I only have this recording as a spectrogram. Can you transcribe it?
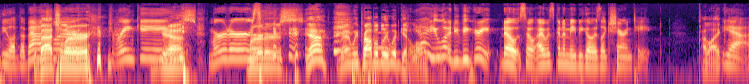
you love the Bachelor. Bachelor, drinking, Yes. murders, Murders. yeah, man, we probably would get along. Yeah, you would. You'd be great. No, so I was gonna maybe go as like Sharon Tate. I like. Yeah,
